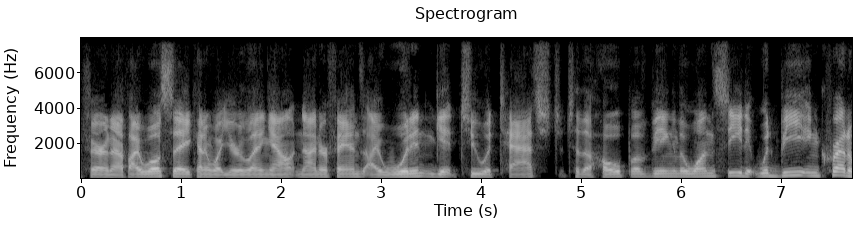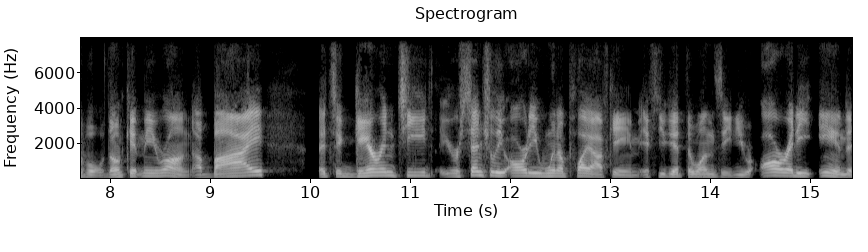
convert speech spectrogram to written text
Fair enough. I will say, kind of what you're laying out, Niner fans. I wouldn't get too attached to the hope of being the one seed. It would be incredible. Don't get me wrong. A bye it's a guaranteed. You're essentially already win a playoff game if you get the one seed. You're already in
